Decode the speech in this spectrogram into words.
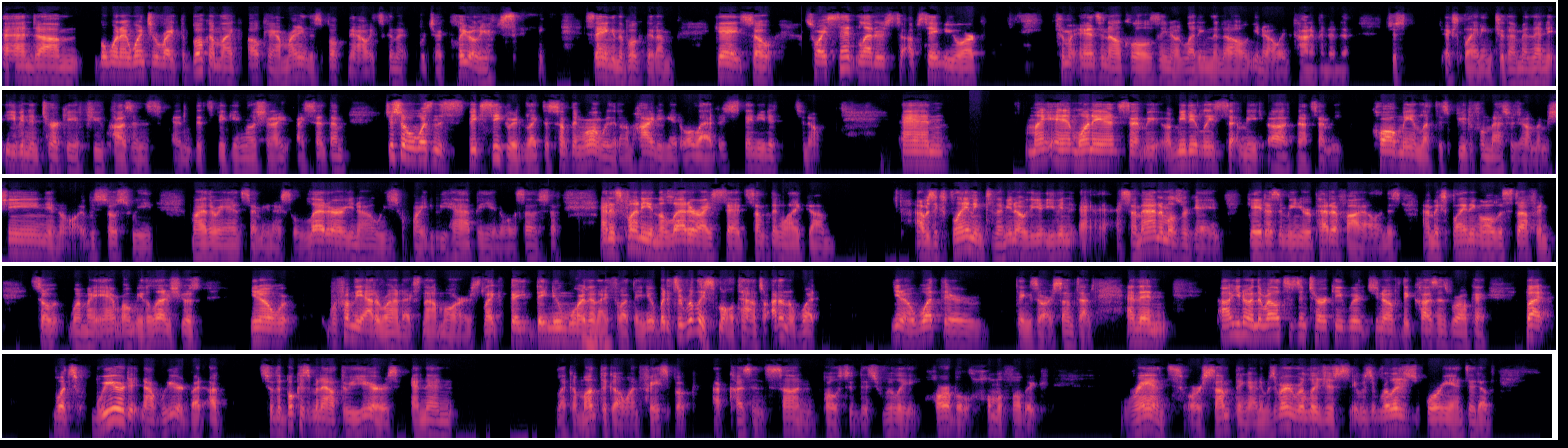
And um, but when I went to write the book, I'm like, okay, I'm writing this book now. It's gonna, which I clearly am saying, saying in the book that I'm gay. So so I sent letters to upstate New York to my aunts and uncles, you know, letting them know, you know, and kind of in a just explaining to them. And then even in Turkey, a few cousins and that speak English, and I, I sent them just so it wasn't this big secret, like there's something wrong with it, I'm hiding it, all that. Just, they needed to know. And my aunt, one aunt sent me immediately sent me, uh, not sent me, called me and left this beautiful message on my machine. You know, it was so sweet. My other aunt sent me a nice little letter. You know, we just want you to be happy and all this other stuff. And it's funny in the letter I said something like, um, I was explaining to them, you know, the, even uh, some animals are gay, and gay doesn't mean you're a pedophile. And this, I'm explaining all this stuff. And so when my aunt wrote me the letter, she goes, you know, we're, we're from the Adirondacks, not Mars. Like they, they knew more than I thought they knew, but it's a really small town. So I don't know what, you know, what their things are sometimes. And then uh, you know, and the relatives in Turkey, which you know, the cousins were okay. But what's weird, not weird, but uh, so the book has been out three years, and then like a month ago on Facebook, a cousin's son posted this really horrible homophobic rant or something, and it was very religious. It was religious oriented of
